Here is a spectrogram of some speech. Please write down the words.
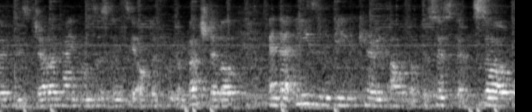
with this gelatine consistency of the fruit and vegetable and are easily being carried out of the system. So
